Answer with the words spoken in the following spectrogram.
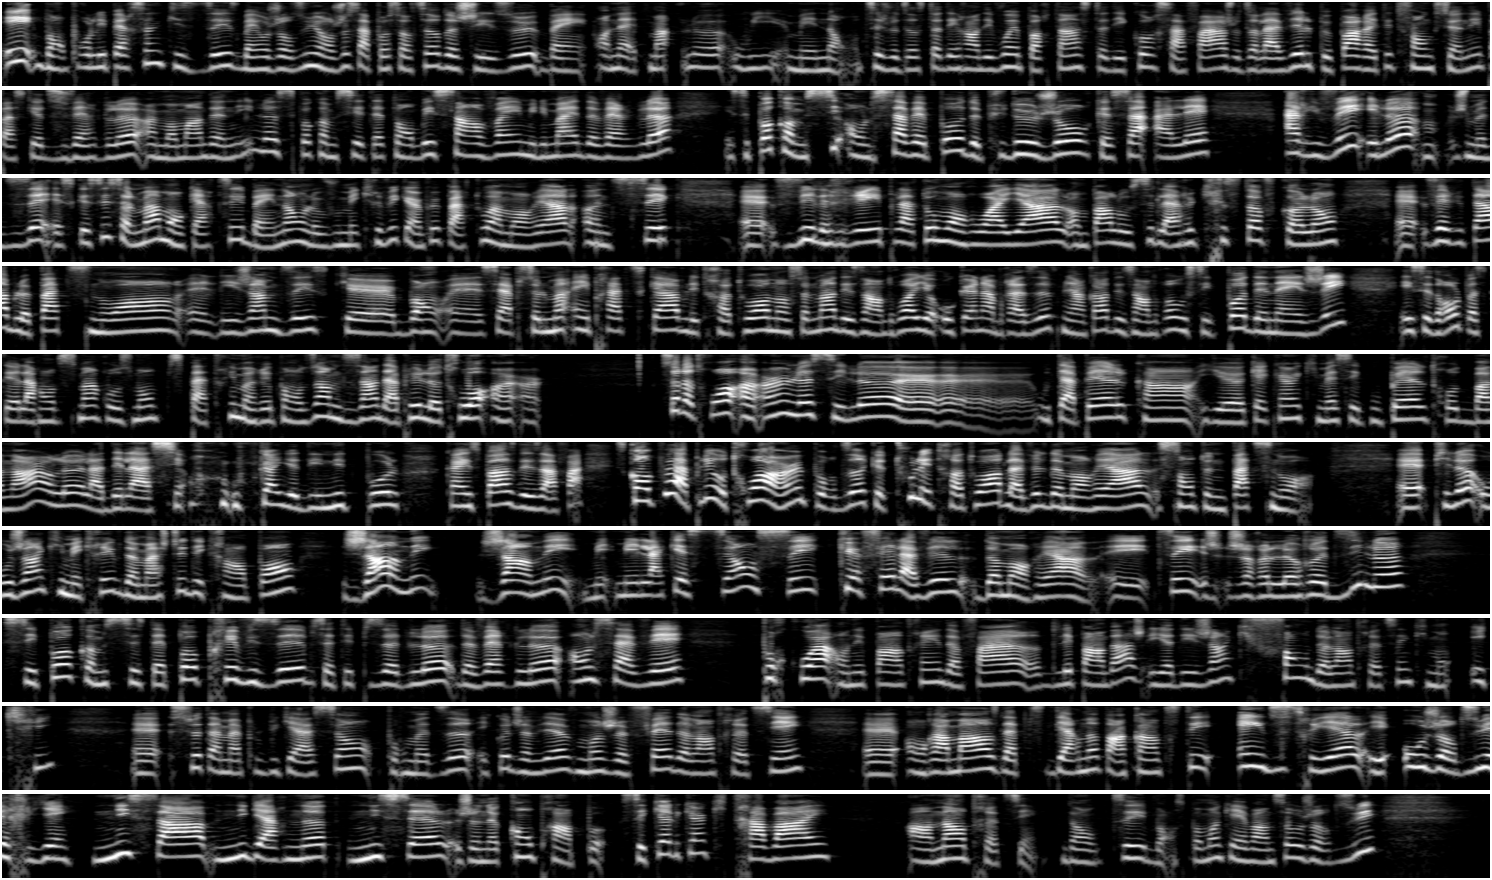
Et bon, pour les personnes qui se disent, ben aujourd'hui, ils ont juste à pas sortir de chez eux, ben honnêtement, là, oui, mais non. Tu sais, je veux dire, si t'as des rendez-vous importants, si t'as des courses à faire, je veux dire, la ville peut pas arrêter de fonctionner parce qu'il y a du verglas à un moment donné. Là, c'est pas comme s'il était tombé 120 mm de verglas, et c'est pas comme si on le savait pas depuis deux jours que ça allait arriver. Et là, je me disais, est-ce que c'est seulement mon quartier? Ben non, vous m'écrivez qu'un peu partout à Montréal, Huntsic, euh, Villeray, Plateau Mont-Royal, on parle aussi de la rue Christophe Colomb, euh, véritable patinoire. Euh, les gens me disent que, bon, euh, c'est absolument impraticable, les trottoirs, non seulement des endroits, il n'y a aucun abrasif, mais y encore des endroits où c'est pas déneigé. Et c'est drôle parce que l'arrondissement Rosemont-Petite-Patrie m'a répondu en me disant d'appeler le 311. Ça, le 311, là, c'est là euh, où t'appelles quand il y a quelqu'un qui met ses poubelles trop de bonheur, là, la délation, ou quand il y a des nids de poules, quand il se passe des affaires. Ce qu'on peut appeler au 311 pour dire que tous les trottoirs de la ville de Montréal sont une patinoire. Euh, Puis là, aux gens qui m'écrivent de m'acheter des crampons, j'en ai. J'en ai, mais, la question, c'est que fait la ville de Montréal? Et, tu sais, je le redis, là, c'est pas comme si c'était pas prévisible cet épisode-là de verglas. On le savait. Pourquoi on n'est pas en train de faire de l'épandage? Il y a des gens qui font de l'entretien qui m'ont écrit euh, suite à ma publication pour me dire écoute Geneviève, moi je fais de l'entretien. Euh, on ramasse la petite garnotte en quantité industrielle et aujourd'hui rien. Ni sable, ni garnotte, ni sel, je ne comprends pas. C'est quelqu'un qui travaille en entretien. Donc, tu sais, bon, c'est pas moi qui invente ça aujourd'hui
